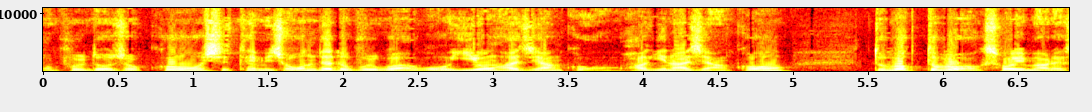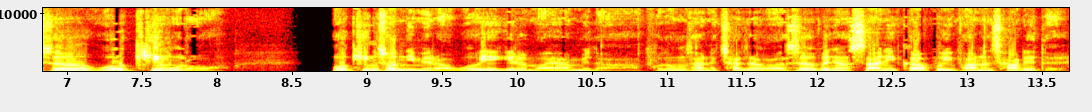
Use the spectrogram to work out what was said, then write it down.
어플도 좋고 시스템이 좋은데도 불구하고 이용하지 않고 확인하지 않고 뚜벅뚜벅 소위 말해서 walk-in으로 walk-in 손님이라고 얘기를 많이 합니다. 부동산에 찾아가서 그냥 싸니까 구입하는 사례들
